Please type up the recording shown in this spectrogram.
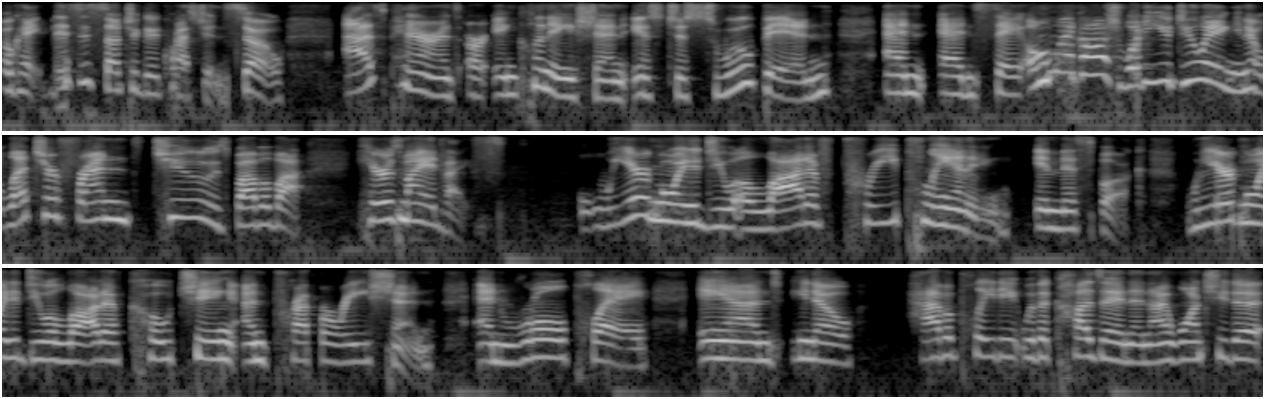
Okay, this is such a good question. So, as parents, our inclination is to swoop in and and say, "Oh my gosh, what are you doing? You know, let your friend choose." Blah blah blah. Here's my advice. We are going to do a lot of pre-planning in this book. We are going to do a lot of coaching and preparation and role play and, you know, have a play date with a cousin and I want you to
